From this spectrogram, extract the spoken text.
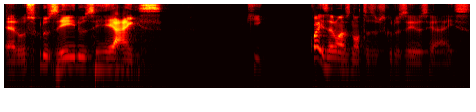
eram os cruzeiros reais. Que, quais eram as notas dos cruzeiros reais?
